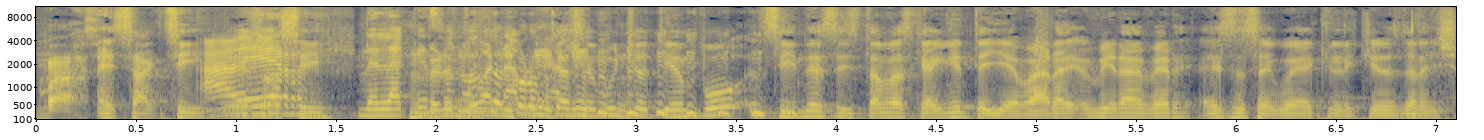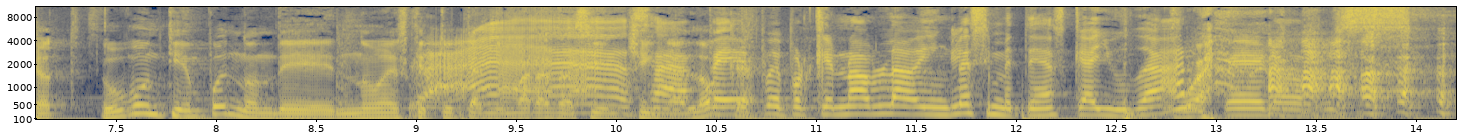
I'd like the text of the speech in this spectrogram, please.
vas. Exacto, sí, A eso ver, sí. de la que Pero no te acuerdo que hace mucho tiempo sí necesitabas que alguien te llevara. Mira, a ver, ese es el güey que le quieres dar el shot. Hubo un tiempo en donde no es que tú te animaras así en Ah, chinga o sea, loca. pe- pe- porque no hablaba inglés y me tenías que ayudar, pero pues,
